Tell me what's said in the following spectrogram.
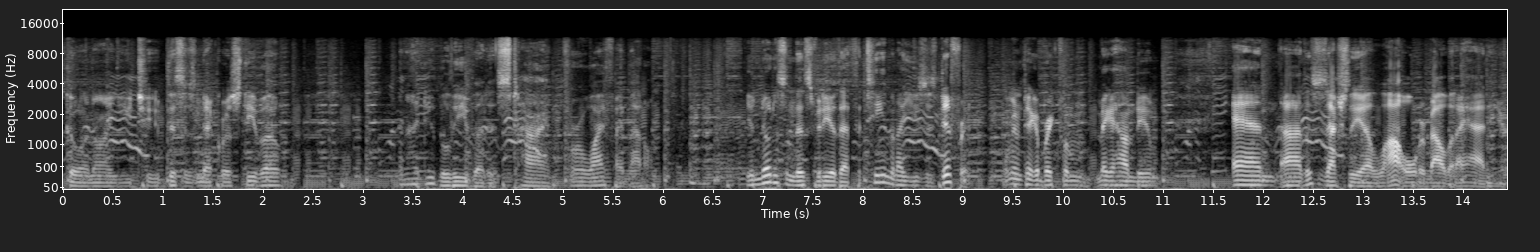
going on YouTube? This is NecroStevo, and I do believe that it's time for a Wi-Fi battle. You'll notice in this video that the team that I use is different. We're going to take a break from Mega Houndoom, and uh, this is actually a lot older battle that I had here.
